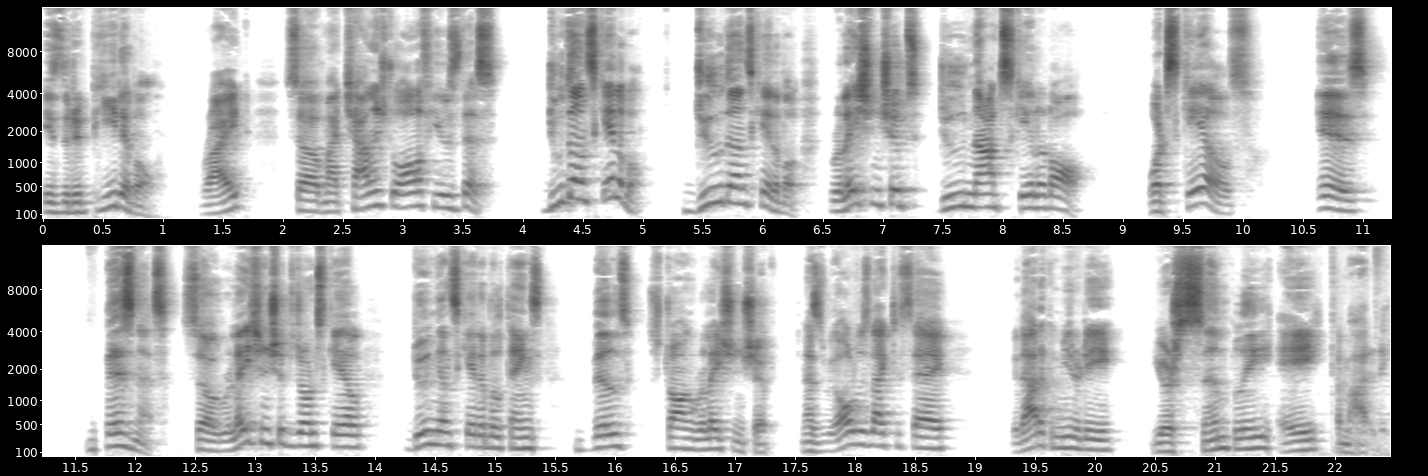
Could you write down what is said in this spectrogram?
is repeatable, right? So, my challenge to all of you is this do the unscalable. Do the unscalable. Relationships do not scale at all. What scales is business. So relationships don't scale. Doing unscalable things builds strong relationship. And as we always like to say, without a community, you're simply a commodity.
